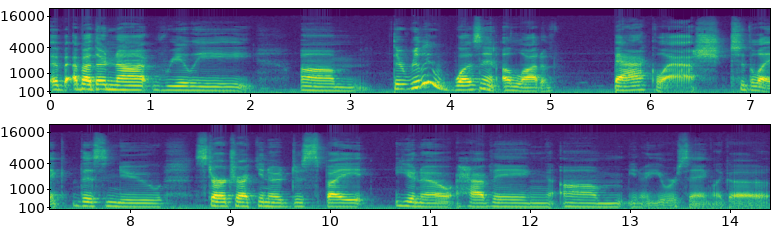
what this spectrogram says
ab- about there not really um there really wasn't a lot of backlash to like this new Star Trek, you know, despite you know having um you know you were saying like a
